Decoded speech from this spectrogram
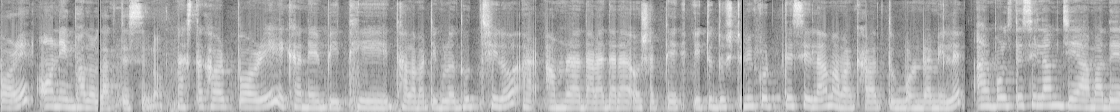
পরে অনেক ভালো লাগতেছিল। নাস্তা খাওয়ার পরে এখানে বিথি থালাবাটিগুলো ধুচ্ছিল, আর আমরা দাঁড়া দাঁড়া ওর সাথে একটু দুষ্টুমি করতেছিলাম আমার খালাতো বোনরা মিলে। আর বলতেছিলাম যে আমাদের,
